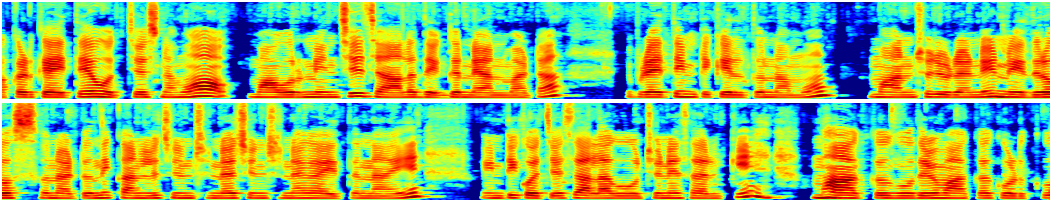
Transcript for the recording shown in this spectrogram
అక్కడికైతే వచ్చేసినాము. మా ఊరు నుంచి చాలా దగ్గరనే అనమాట ఇప్పుడైతే ఇంటికి వెళ్తున్నాము మనుషు చూడండి నిద్ర వస్తున్నట్టుంది. కళ్ళు చిన్న చిన్న చిన్న చిన్నగా అవుతున్నాయి ఇంటికి వచ్చేసి అలా కూర్చునేసరికి మా అక్క కూతురు మా అక్క కొడుకు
